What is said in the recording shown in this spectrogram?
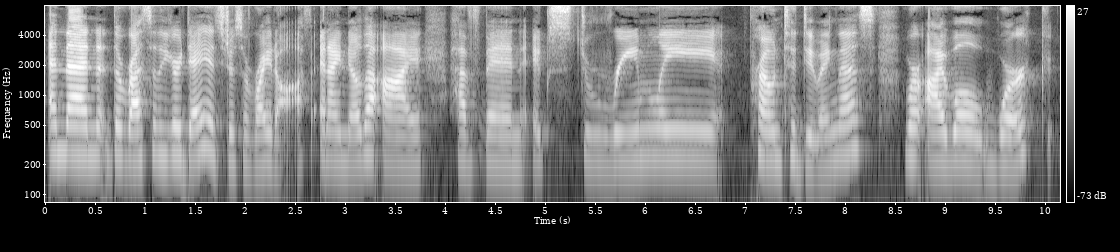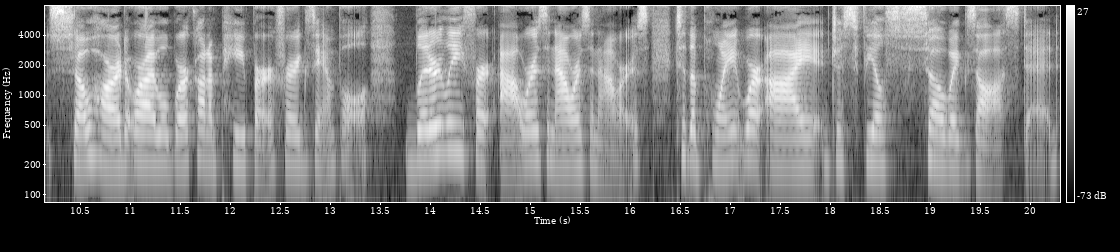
And then the rest of your day is just a write off. And I know that I have been extremely prone to doing this where I will work so hard or I will work on a paper, for example, literally for hours and hours and hours to the point where I just feel so exhausted.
